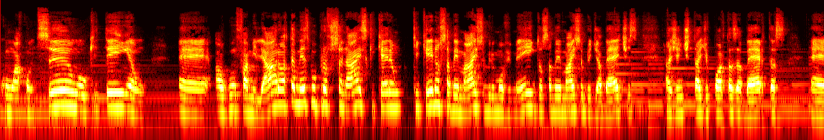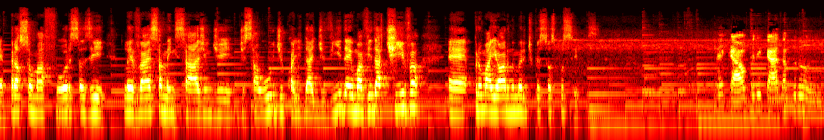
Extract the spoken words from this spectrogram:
com a condição ou que tenham é, algum familiar, ou até mesmo profissionais que queiram, que queiram saber mais sobre o movimento, ou saber mais sobre diabetes. A gente está de portas abertas é, para somar forças e levar essa mensagem de, de saúde, qualidade de vida e uma vida ativa é, para o maior número de pessoas possíveis. Legal, obrigada, Bruno.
